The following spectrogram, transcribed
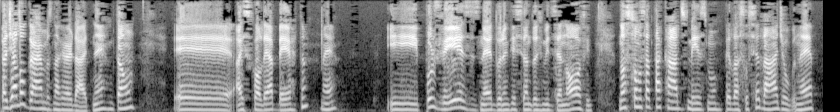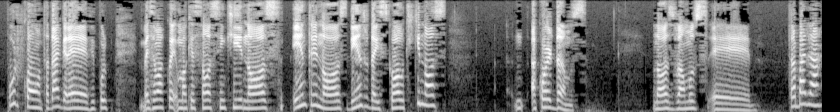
para dialogarmos, na verdade, né? Então, é, a escola é aberta, né? E por vezes, né, durante esse ano 2019, nós somos atacados mesmo pela sociedade, né, por conta da greve, por, mas é uma, uma questão assim que nós, entre nós, dentro da escola, o que, que nós acordamos, nós vamos é, trabalhar,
